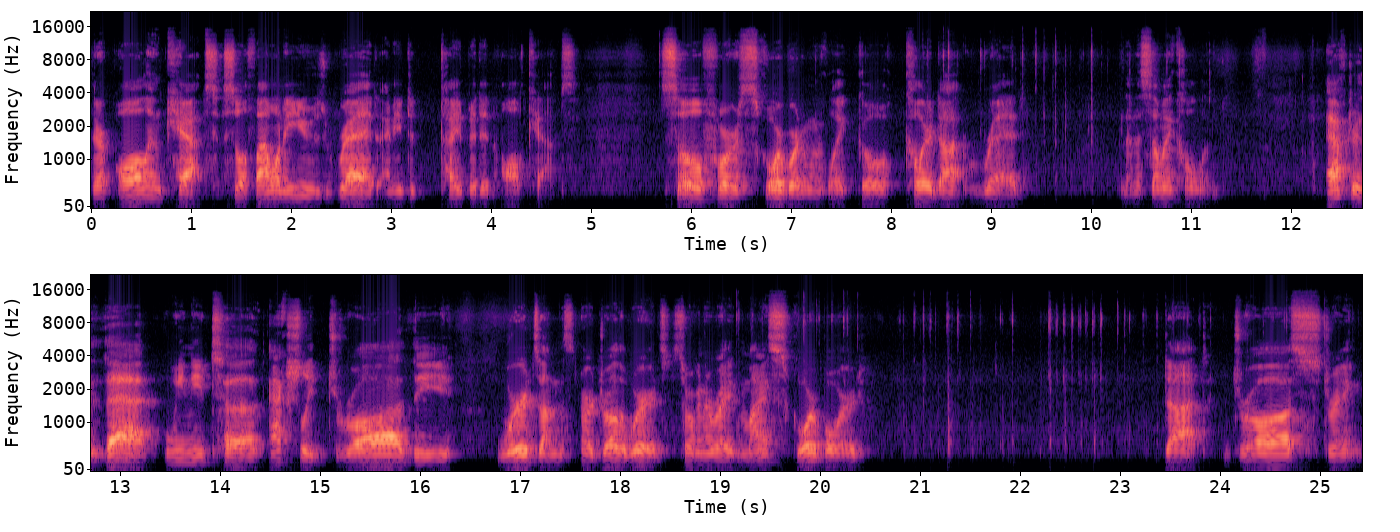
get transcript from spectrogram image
they're all in caps. So if I want to use red, I need to type it in all caps. So for scoreboard, I'm going to like go color dot red, and then a semicolon after that, we need to actually draw the words on this, or draw the words. So we're going to write my scoreboard dot draw string.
